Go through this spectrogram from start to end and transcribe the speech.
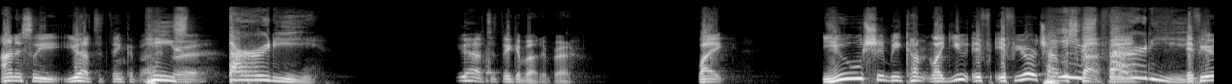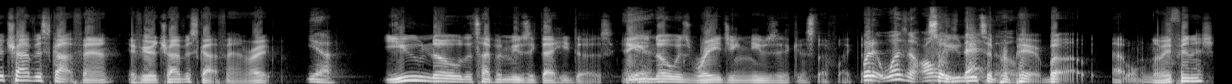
honestly, you have to think about He's it, bro. 30. You have to think about it, bro. Like you should become like you if if you're a Travis He's Scott fan, 30. if you're a Travis Scott fan, if you're a Travis Scott fan, right? yeah. You know the type of music that he does, and Yeah. you know his raging music and stuff like that. But it wasn't always so you that, need to though. prepare but uh, let me finish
